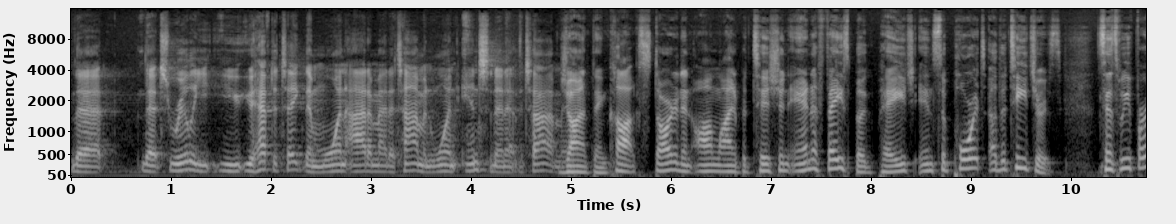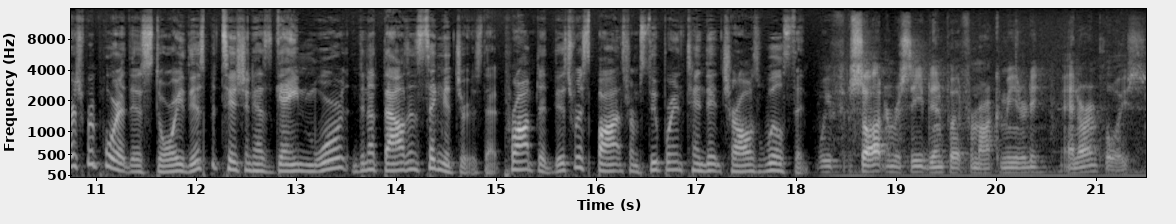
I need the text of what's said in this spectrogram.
that that's really you, you have to take them one item at a time and one incident at a time. Jonathan Cox started an online petition and a Facebook page in support of the teachers. Since we first reported this story, this petition has gained more than a thousand signatures that prompted this response from Superintendent Charles Wilson. We've sought and received input from our community and our employees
